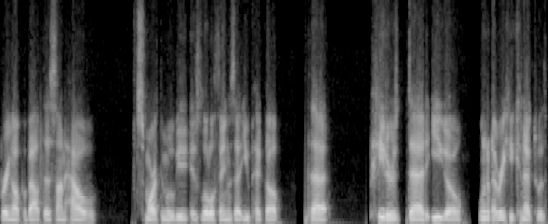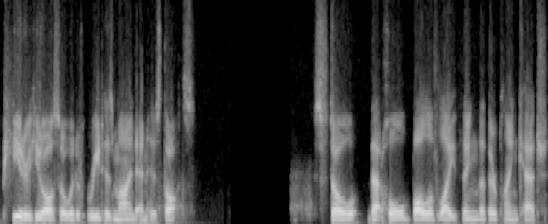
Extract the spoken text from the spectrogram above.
bring up about this on how smart the movie is, little things that you pick up that Peter's dad, Ego, whenever he connected with Peter, he also would read his mind and his thoughts. So that whole ball of light thing that they're playing catch,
